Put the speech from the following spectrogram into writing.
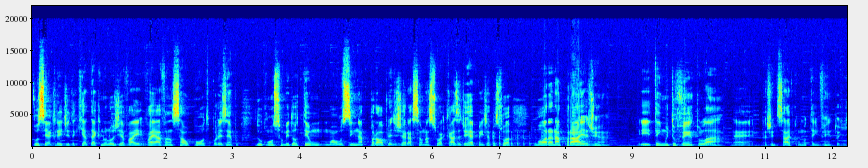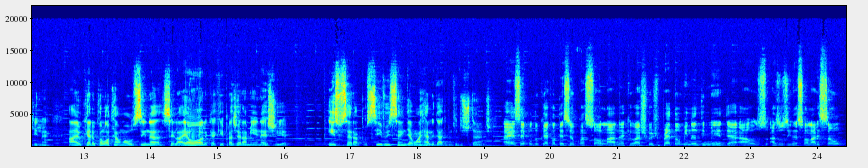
Você acredita que a tecnologia vai, vai avançar ao ponto, por exemplo, do consumidor ter um, uma usina própria de geração na sua casa? De repente a pessoa mora na praia, Jean e tem muito vento lá, né? A gente sabe como tem vento aqui, né? Ah, eu quero colocar uma usina, sei lá, eólica aqui para gerar minha energia. Isso será possível? Isso ainda é uma realidade muito distante? É exemplo do que aconteceu com a solar, né? Que eu acho que predominantemente as, as usinas solares são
